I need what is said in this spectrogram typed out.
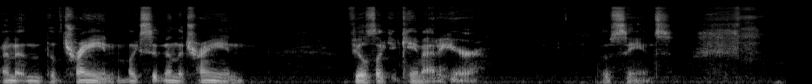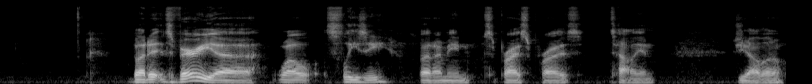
and then the train, like sitting in the train, feels like it came out of here. Those scenes, but it's very uh well sleazy. But I mean, surprise, surprise, Italian giallo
